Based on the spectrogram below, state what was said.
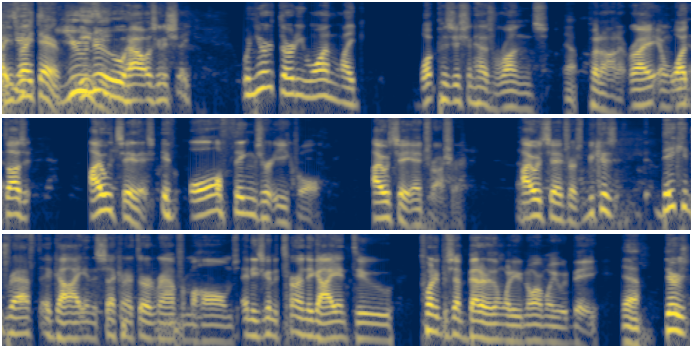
He's you- right there. You Easy. knew how it was going to shake. When you're 31, like what position has runs Yep. put on it, right? And what does it? I would say this: if all things are equal, I would say edge rusher. I would say rusher because they can draft a guy in the second or third round from Mahomes, and he's going to turn the guy into 20% better than what he normally would be. Yeah. There's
